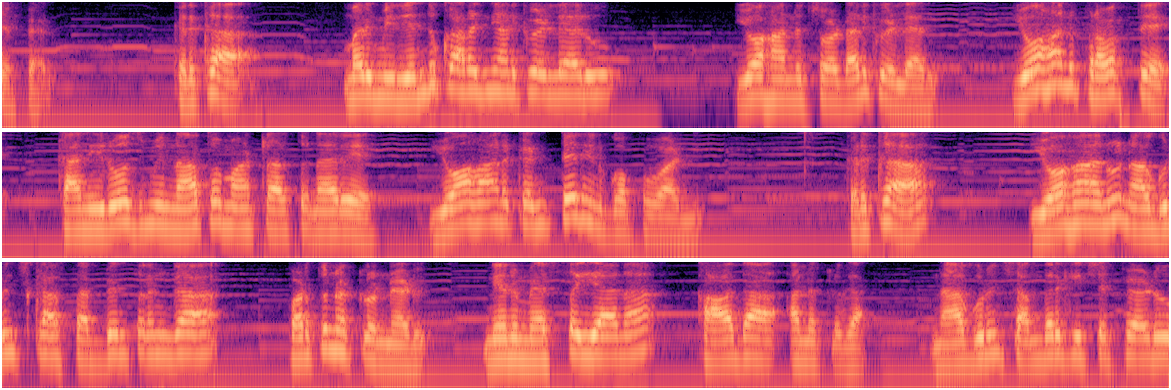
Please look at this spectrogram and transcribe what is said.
చెప్పాడు. కనుక మరి మీరు ఎందుకు అరణ్యానికి వెళ్ళారు? యోహాన్ని చూడడానికి వెళ్ళారు. యోహాను ప్రవక్తే కానీ ఈరోజు మీరు నాతో మాట్లాడుతున్నారే యోహాను కంటే నేను గొప్పవాడిని. కనుక యోహాను నా గురించి కాస్త అభ్యంతరంగా పడుతున్నట్లున్నాడు. నేను మెస్ అయ్యానా కాదా అన్నట్లుగా. నా గురించి అందరికీ చెప్పాడు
